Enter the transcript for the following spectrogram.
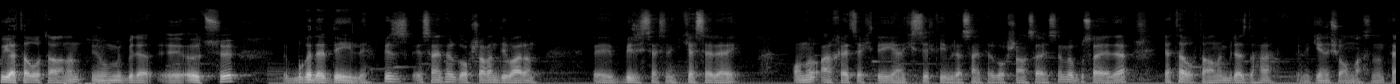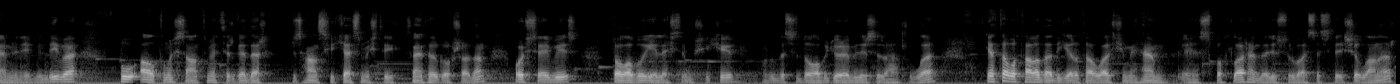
bu yataq otağının ümumi belə ölçüsü bu qədər deyildi. Biz e, sanitar qovşağın divarın e, bir hissəsini kəsərək onu arxaya çəkdik, yəni kiçiltdik biraz sanitar qovşağın sayəsini və bu sayədə yataq otağının biraz daha belə geniş olmasını təmin edə bildik və bu 60 sm qədər biz hansı ki kəsmişdik sanitar qovşaqdan, o hissəyə biz dolabı yerləşdirmişik ki, burada da siz dolabı görə bilirsiniz rahatlıqla. Yataq otağı da digər otaqlar kimi həm e, spotlar, həm də lüstr vasitəsilə işıqlanır.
